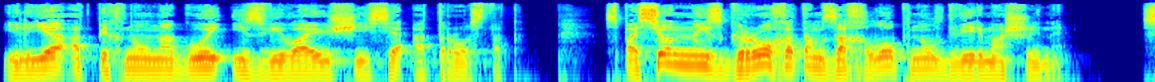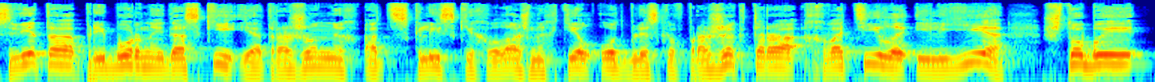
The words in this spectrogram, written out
Илья отпихнул ногой извивающийся отросток. Спасенный с грохотом захлопнул дверь машины. Света приборной доски и отраженных от склизких влажных тел отблесков прожектора хватило Илье, чтобы...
